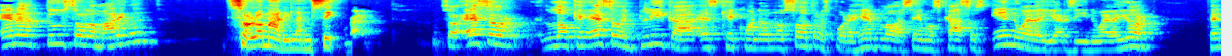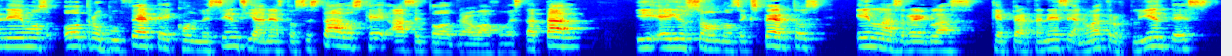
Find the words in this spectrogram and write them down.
Ana, ¿tú solo Maryland? Solo Maryland, sí. Right. So eso, lo que eso implica es que cuando nosotros, por ejemplo, hacemos casos en Nueva Jersey y Nueva York, tenemos otro bufete con licencia en estos estados que hace todo el trabajo estatal y ellos son los expertos en las reglas que pertenecen a nuestros clientes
